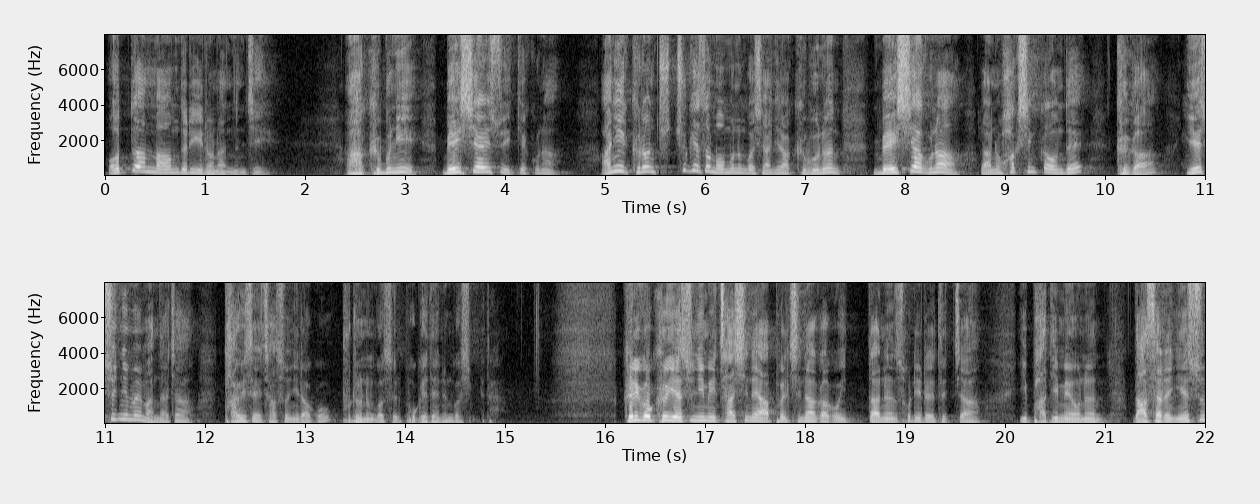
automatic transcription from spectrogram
어떠한 마음들이 일어났는지, 아, 그분이 메시아일 수 있겠구나. 아니, 그런 추측에서 머무는 것이 아니라 그분은 메시아구나. 라는 확신 가운데 그가 예수님을 만나자 다윗의 자손이라고 부르는 것을 보게 되는 것입니다. 그리고 그 예수님이 자신의 앞을 지나가고 있다는 소리를 듣자 이 바디메오는 나사렛 예수,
